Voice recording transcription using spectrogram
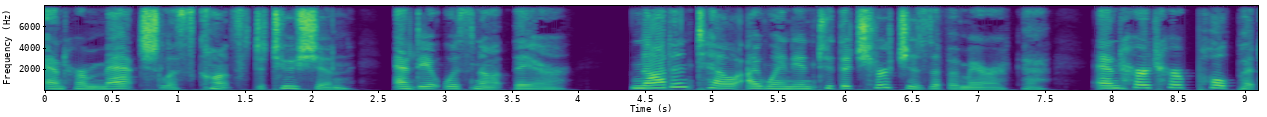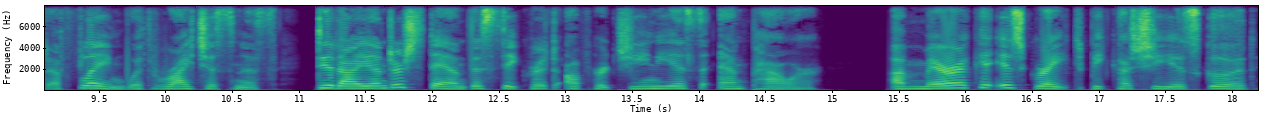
and her matchless Constitution, and it was not there. Not until I went into the churches of America and heard her pulpit aflame with righteousness, did I understand the secret of her genius and power. America is great because she is good,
